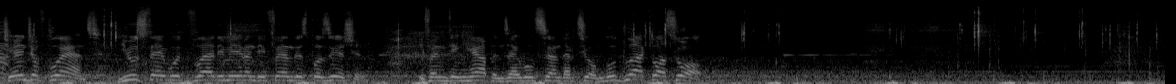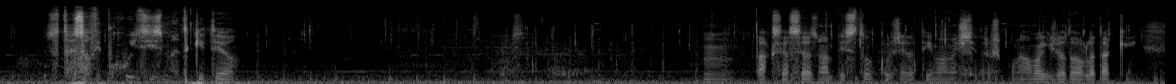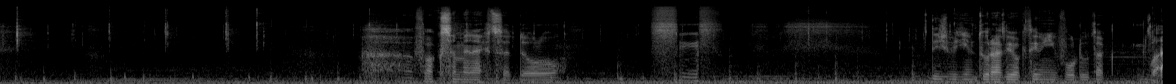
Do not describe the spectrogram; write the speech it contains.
change of plans. You stay with Vladimir and defend this position. If anything happens, I will send Artyom. Good luck to us all. Co to je za vybuchující zmetky, tyjo? Hmm, tak si asi vezmeme pistolku, že do té mám ještě trošku námojích, do tohohle taky. Fakt se mi nechce dolů. Když vidím tu radioaktivní vodu, tak zle.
